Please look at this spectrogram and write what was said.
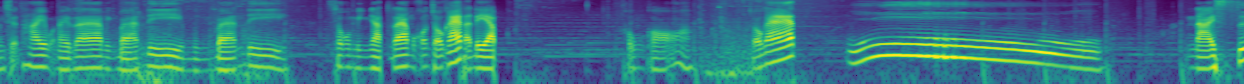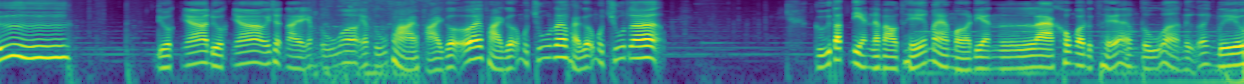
mình sẽ thay bọn này ra mình bán đi mình bán đi. Xong rồi mình nhặt ra một con chó gát là đẹp. Không có à? Chó gát. U nice được nhá được nhá cái trận này em tú em tú phải phải gỡ ấy, phải gỡ một chút đấy phải gỡ một chút á. Cứ tắt đèn là vào thế mà mở đèn là không vào được thế à em tú à? Nữa anh bill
